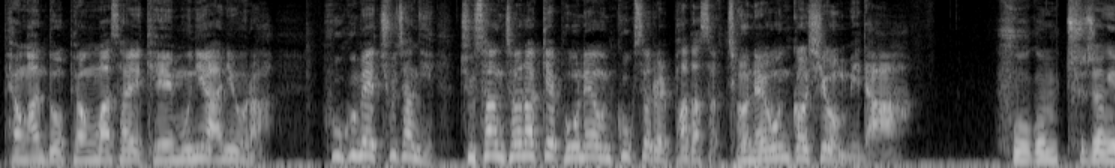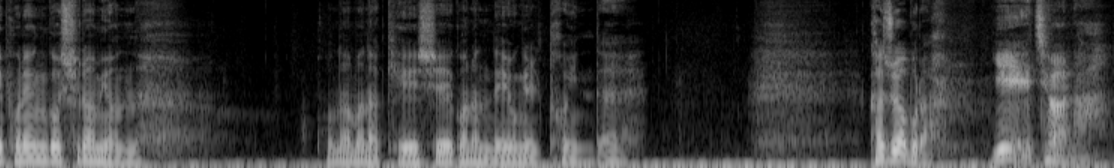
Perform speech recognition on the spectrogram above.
평안도 병마사의 계문이 아니오라 후금의 추장이 주상 전하께 보내온 국서를 받아서 전해온 것이옵니다. 후금 추장이 보낸 것이라면 보나마나 계시에 관한 내용일 터인데 가져와 보라. 예, 전하.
